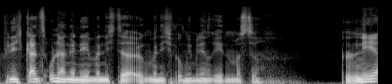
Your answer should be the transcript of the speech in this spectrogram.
finde ich ganz unangenehm, wenn ich da wenn ich irgendwie mit denen reden müsste. Nee,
